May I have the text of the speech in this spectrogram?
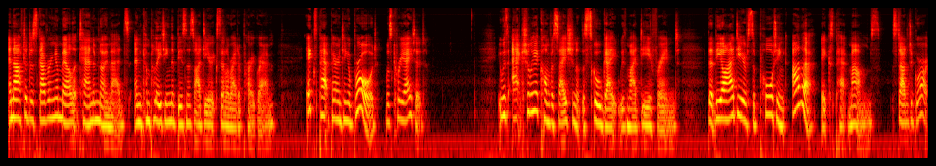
And after discovering Amel at Tandem Nomads and completing the Business Idea Accelerator program, Expat Parenting Abroad was created. It was actually a conversation at the school gate with my dear friend that the idea of supporting other expat mums started to grow.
